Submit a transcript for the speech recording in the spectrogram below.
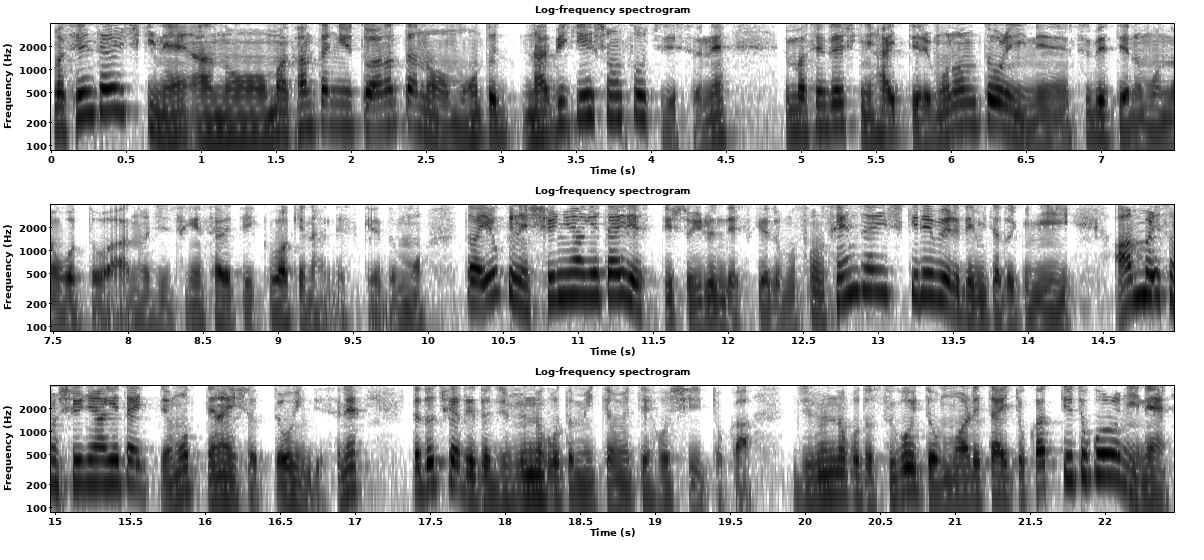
まあ、潜在意識ね、あのー、まあ、簡単に言うとあなたのもう本当にナビゲーション装置ですよね。まあ、潜在意識に入っているものの通りにね、すべての物事は、あの、実現されていくわけなんですけれども、だからよくね、収入上げたいですっていう人いるんですけれども、その潜在意識レベルで見たときに、あんまりその収入上げたいって思ってない人って多いんですよね。どっちかというと自分のことを認めてほしいとか、自分のことすごいと思われたいとかっていうところににね、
